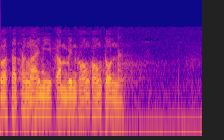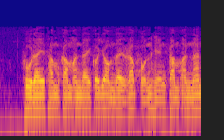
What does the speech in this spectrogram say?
ว่าสัตว์ทั้งหลายมีกรรมเป็นของของตนนะ ผู้ใดทำกรรมอันใดก็ย่อมได้รับผลแห่งกรรมอันนั้น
